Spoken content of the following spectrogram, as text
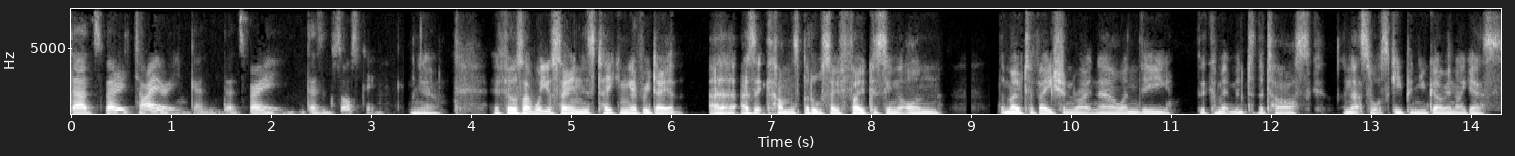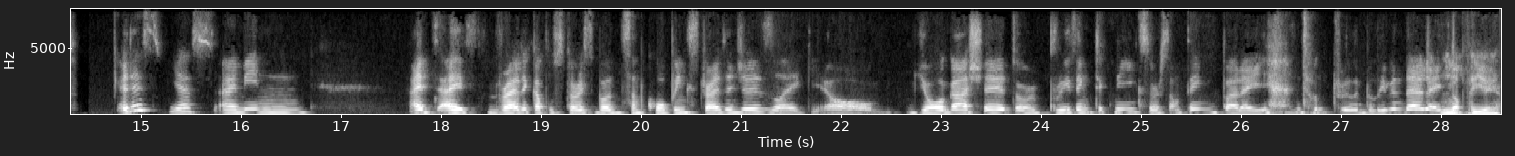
that's very tiring and that's very that's exhausting. Yeah. It feels like what you're saying is taking every day uh, as it comes but also focusing on the motivation right now and the the commitment to the task and that's what's keeping you going i guess. It is, yes. I mean, I've I've read a couple stories about some coping strategies, like you know, yoga shit or breathing techniques or something. But I don't really believe in that. I not for you.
